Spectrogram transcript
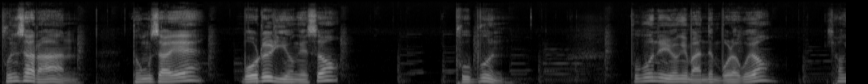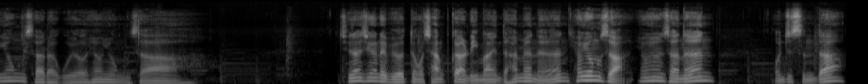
분사란 동사의 뭐를 이용해서 부분 부분을 이용해 만든 뭐라고요? 형용사라고요. 형용사. 지난 시간에 배웠던 거 잠깐 리마인드 하면은 형용사. 형용사는 언제 쓴다?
